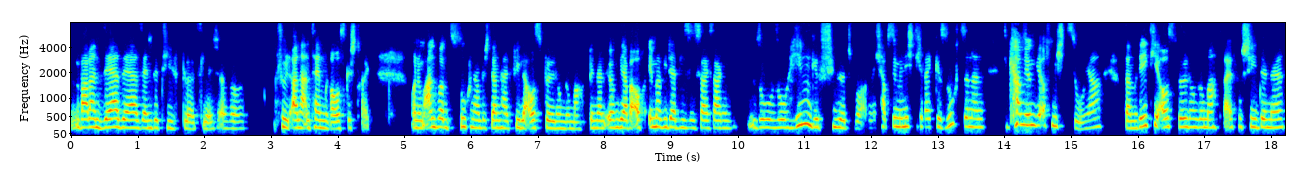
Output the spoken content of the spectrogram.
war dann sehr, sehr sensitiv plötzlich. Also fühlt alle Antennen rausgestreckt. Und um Antworten zu suchen, habe ich dann halt viele Ausbildungen gemacht. Bin dann irgendwie aber auch immer wieder dieses, soll ich sagen, so, so hingeführt worden. Ich habe sie mir nicht direkt gesucht, sondern die kamen irgendwie auf mich zu, ja. Dann Reiki-Ausbildung gemacht, drei verschiedene.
